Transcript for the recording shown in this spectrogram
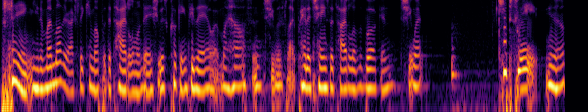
thing. You know, my mother actually came up with the title one day. She was cooking fideo at my house, and she was like, we had to change the title of the book, and she went, keep sweet, you know.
